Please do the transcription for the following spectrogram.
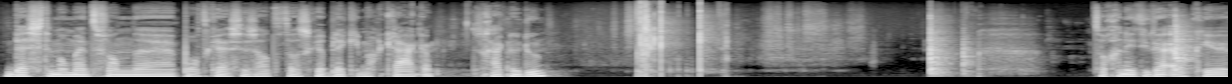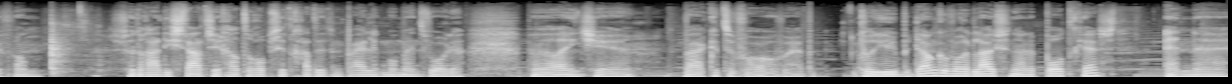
Beste moment van de podcast is altijd als ik het blikje mag kraken. Dat ga ik nu doen. Toch geniet ik daar elke keer weer van. Zodra die statiegeld erop zit, gaat dit een pijnlijk moment worden. Maar wel eentje waar ik het ervoor over heb. Ik wil jullie bedanken voor het luisteren naar de podcast. En uh,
